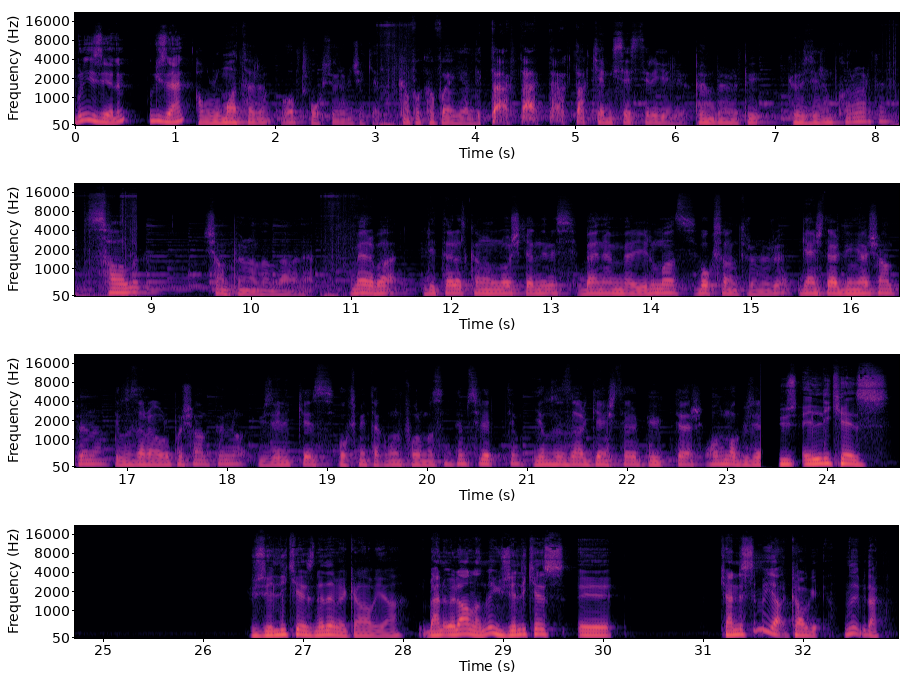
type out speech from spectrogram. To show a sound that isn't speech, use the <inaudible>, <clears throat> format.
Bunu izleyelim. Bu güzel. Havlumu atarım. Hop boksörümü çekerim. Kafa kafaya geldik. Tak tak tak tak kemik sesleri geliyor. Ben böyle bir gözlerim karardı. Sağlık şampiyonadan daha önemli. Merhaba, Literat kanalına hoş geldiniz. Ben Enver Yılmaz, boks antrenörü, Gençler Dünya Şampiyonu, Yıldızlar Avrupa Şampiyonu, 150 kez boks milli takımının formasını temsil ettim. Yıldızlar, gençler, büyükler olmak üzere 150 kez. 150 kez ne demek abi ya? Ben öyle anladım. da 150 kez e, kendisi mi ya kavga? Ne, bir dakika.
